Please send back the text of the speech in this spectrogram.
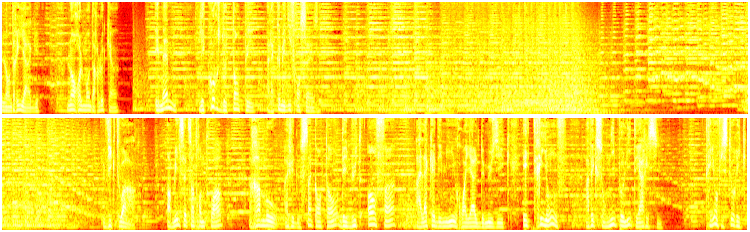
L'Andriague, l'enrôlement d'Arlequin, et même les courses de Tempé à la comédie française. En 1733, Rameau, âgé de 50 ans, débute enfin à l'Académie royale de musique et triomphe avec son Hippolyte et Aricie. Triomphe historique,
